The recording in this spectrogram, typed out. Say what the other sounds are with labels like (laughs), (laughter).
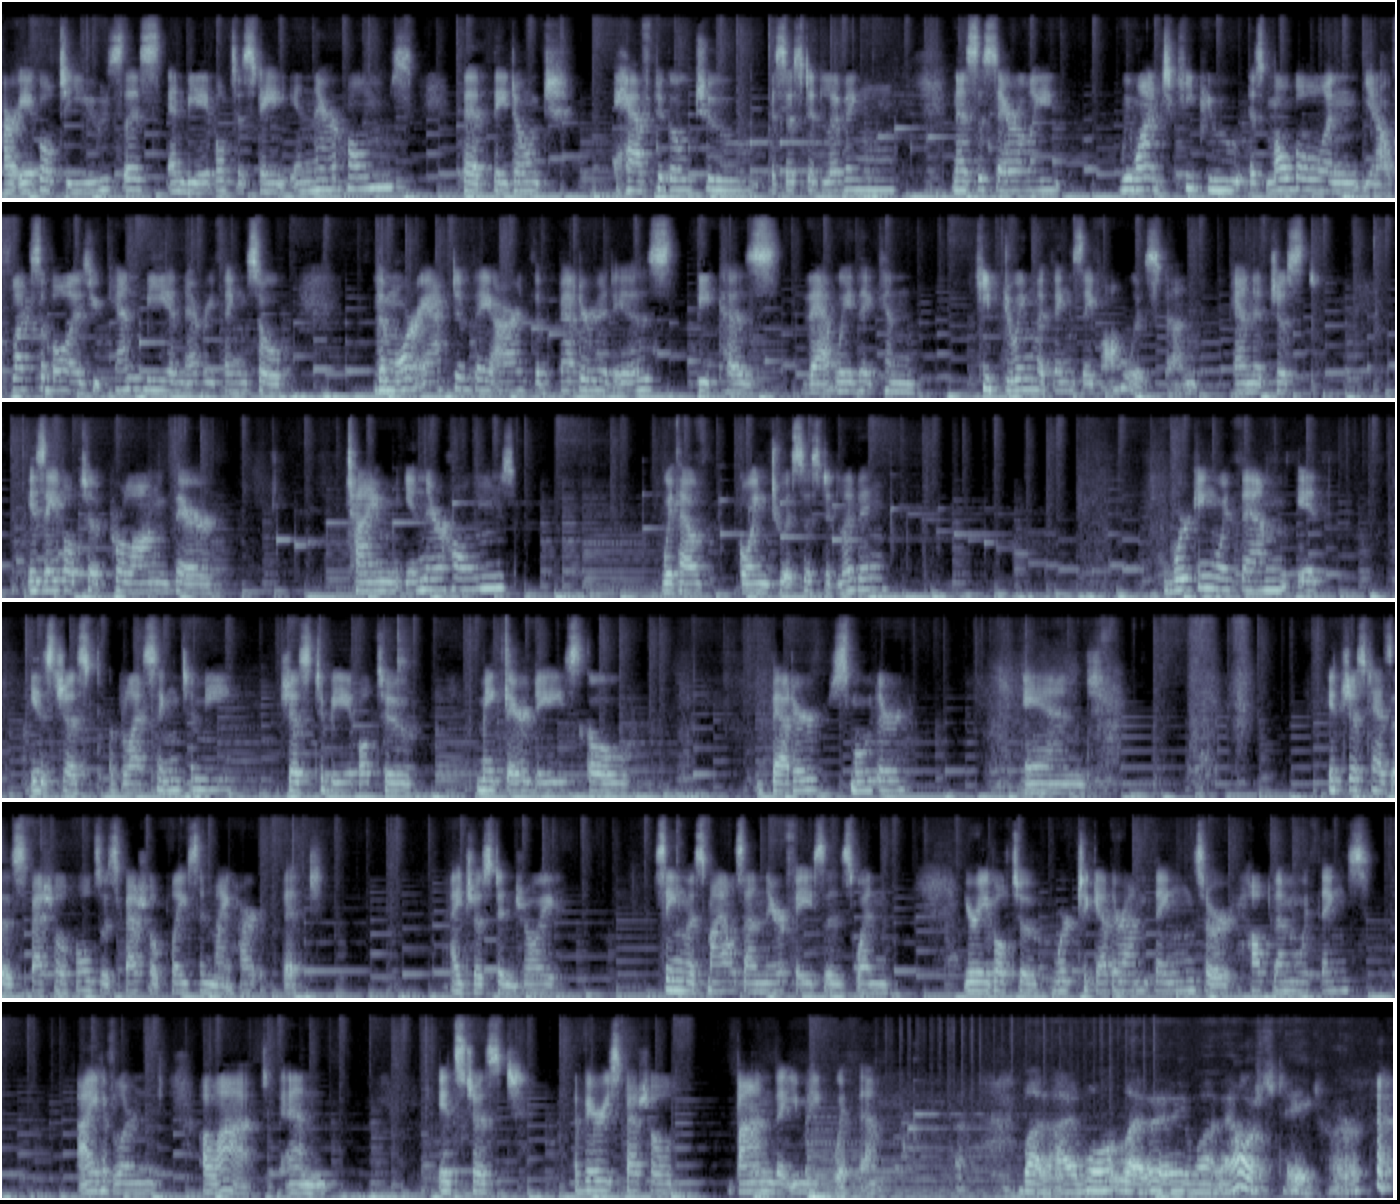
are able to use this and be able to stay in their homes, that they don't have to go to assisted living necessarily. We want to keep you as mobile and, you know, flexible as you can be and everything. So the more active they are, the better it is because that way they can keep doing the things they've always done. And it just is able to prolong their time in their homes without going to assisted living. Working with them, it is just a blessing to me just to be able to make their days go better, smoother, and it just has a special, holds a special place in my heart that I just enjoy seeing the smiles on their faces when you're able to work together on things or help them with things. I have learned a lot, and it's just a very special bond that you make with them. (laughs) But I won't let anyone else take her. (laughs)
